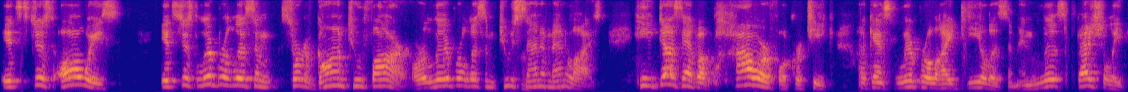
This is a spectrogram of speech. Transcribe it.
it's just always it's just liberalism sort of gone too far or liberalism too mm-hmm. sentimentalized. He does have a powerful critique against liberal idealism and especially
